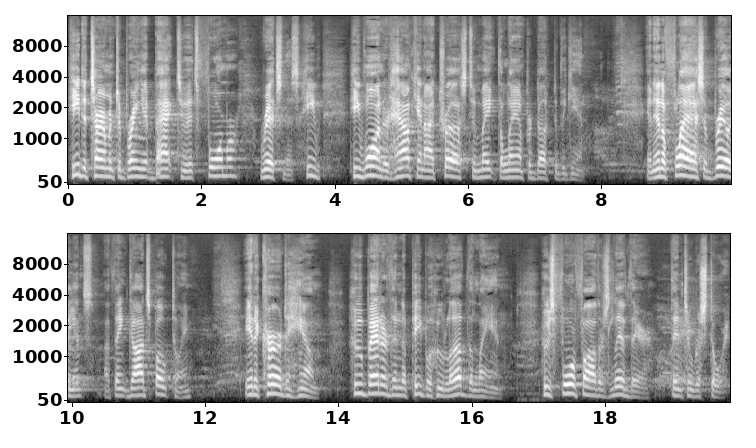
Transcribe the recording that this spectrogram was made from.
He determined to bring it back to its former richness. He, he wondered, how can I trust to make the land productive again? And in a flash of brilliance, I think God spoke to him it occurred to him who better than the people who loved the land, whose forefathers lived there, than to restore it?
